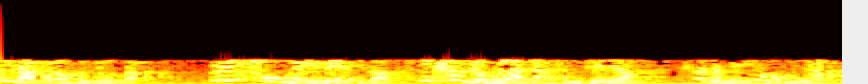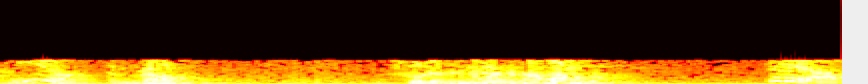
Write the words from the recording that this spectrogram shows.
起大棒子就打，没头没脸的！你看给我们俩打成这样，差点没要我们俩命！怎么着？手里还拿着大棒子？对呀，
